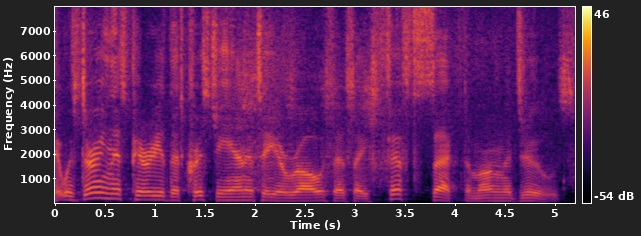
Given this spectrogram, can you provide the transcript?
It was during this period that Christianity arose as a fifth sect among the Jews.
